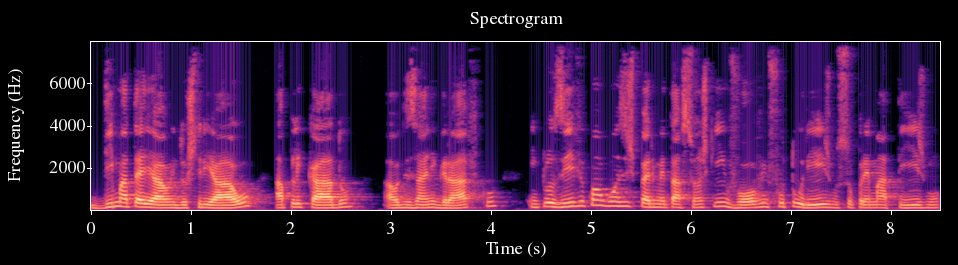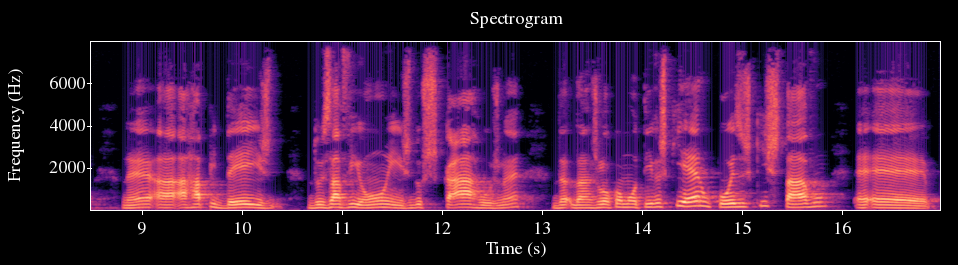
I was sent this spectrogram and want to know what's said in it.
de material industrial aplicado ao design gráfico inclusive com algumas experimentações que envolvem futurismo, suprematismo, né, a, a rapidez dos aviões, dos carros, né, das locomotivas, que eram coisas que estavam é, é,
